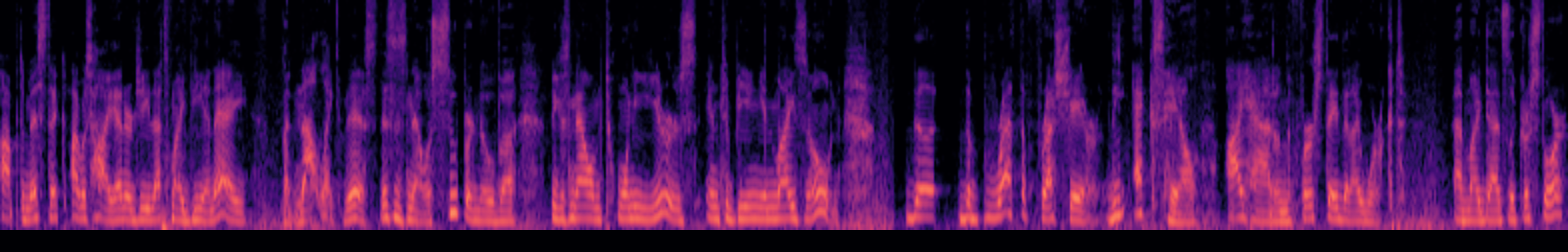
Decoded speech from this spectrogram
optimistic. I was high energy. That's my DNA, but not like this. This is now a supernova because now I'm 20 years into being in my zone. The the breath of fresh air, the exhale I had on the first day that I worked at my dad's liquor store,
